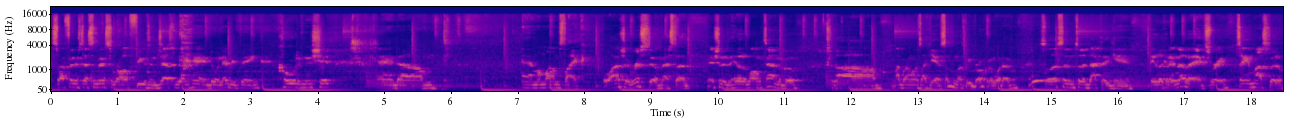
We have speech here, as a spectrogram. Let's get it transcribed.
So I finished that semester off using just one hand, doing everything, coding and shit, and um, and my mom's like, "Why is your wrist still messed up? It should have healed a long time ago." Um, my grandma was like, "Yeah, something must be broken or whatever." So let's send him to the doctor again. They look at another X-ray, same hospital.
